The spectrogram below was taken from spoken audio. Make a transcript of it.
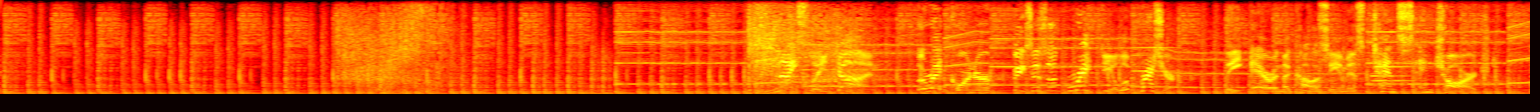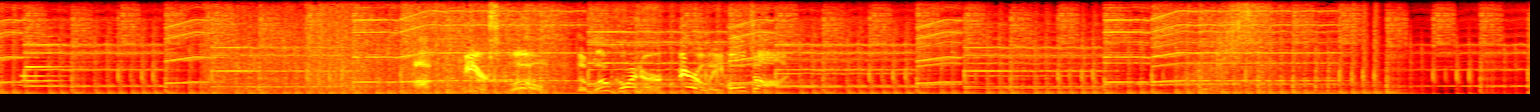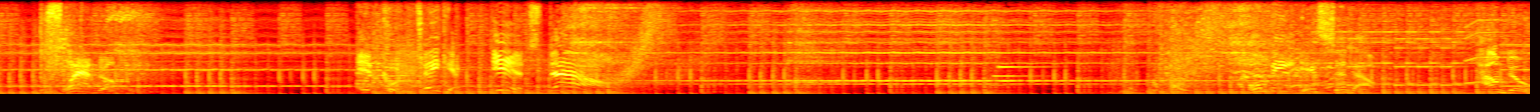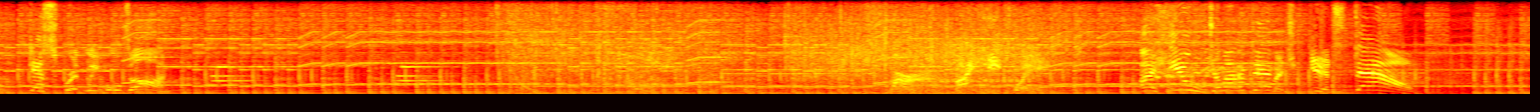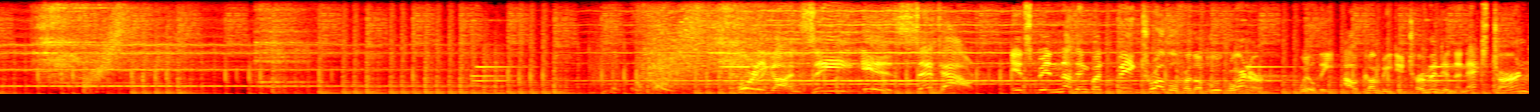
Nicely done! The red corner faces a great deal of pressure. The air in the Coliseum is tense and charged. A fierce blow! The blue corner barely holds on. Slammed him! It couldn't take it! It's down! Combee is sent out. Houndoom desperately holds on. Porygon Z is sent out. It's been nothing but big trouble for the blue corner. Will the outcome be determined in the next turn?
